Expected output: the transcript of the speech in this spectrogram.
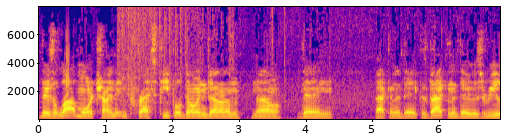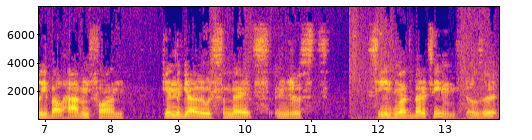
there's a lot more trying to impress people going down now than back in the day. Because back in the day was really about having fun, getting together with some mates, and just seeing who had the better team. That was it.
